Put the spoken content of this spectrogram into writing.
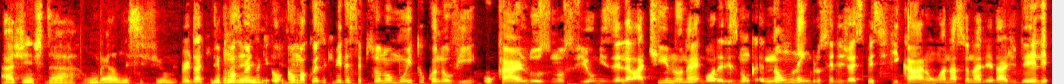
agente da Umbrella nesse filme. Verdade. Depois uma, coisa ele- que, uma coisa que me decepcionou muito quando eu vi o Carlos nos filmes, ele é latino, né? Embora eles nunca. Não lembro se eles já especificaram a nacionalidade dele,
